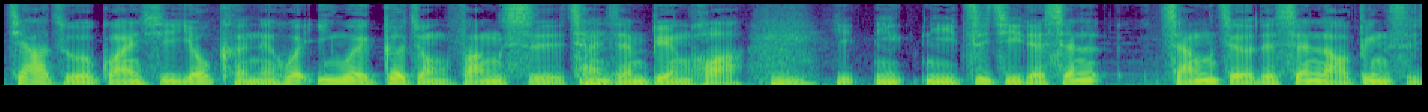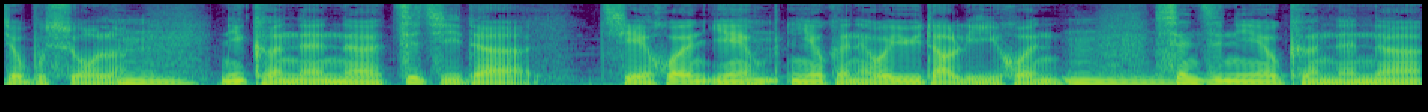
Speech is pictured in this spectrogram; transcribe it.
家族的关系有可能会因为各种方式产生变化，嗯，你你你自己的生长者的生老病死就不说了，嗯，你可能呢自己的结婚也有你有可能会遇到离婚，嗯，甚至你有可能呢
